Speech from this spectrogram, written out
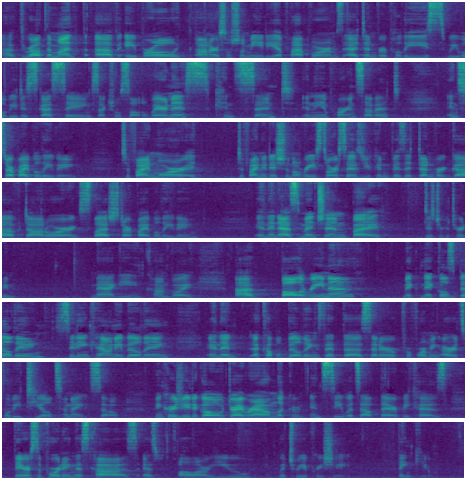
Uh, throughout the month of April, on our social media platforms at Denver Police, we will be discussing sexual assault awareness, consent, and the importance of it, and start by believing. To find more, to find additional resources, you can visit denvergov.org/slash start by believing. And then, as mentioned by District Attorney Maggie Conboy, uh, Ball Arena, McNichols Building, City and County Building, and then a couple buildings at the Center of Performing Arts will be teal tonight. So encourage you to go drive around, look and see what's out there because they are supporting this cause, as all are you, which we appreciate. Thank you.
